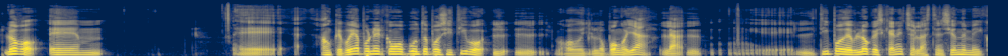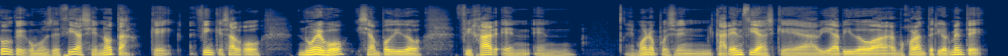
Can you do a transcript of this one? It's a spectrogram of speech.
Luego, em, eh, aunque voy a poner como punto positivo, o lo pongo ya, el tipo de bloques que han hecho en la extensión de MakeCode, que como os decía, se nota que, fin, que es algo nuevo y se han podido fijar en, bueno, pues en carencias que había habido a lo mejor anteriormente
